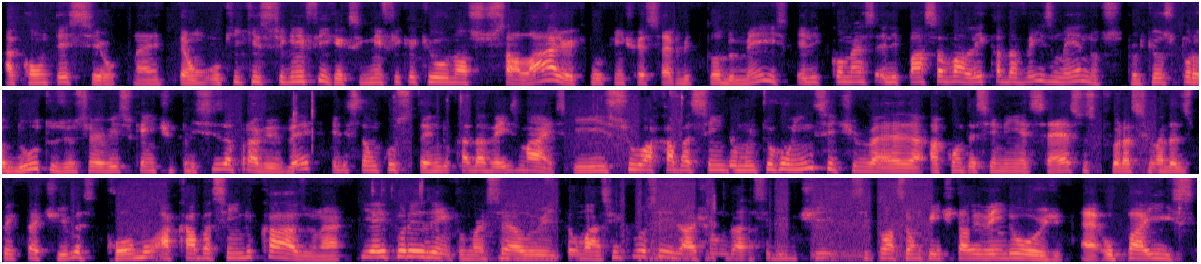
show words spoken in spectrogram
aconteceu, né? Então, o que, que isso significa? Que significa que o nosso salário, aquilo que a gente recebe todo mês, ele começa, ele passa a valer cada vez menos, porque os produtos e os serviços que a gente precisa para viver, eles estão custando cada vez mais. E isso acaba sendo muito ruim se tiver acontecendo em excesso, se for acima das expectativas, como acaba sendo o caso, né? E aí, por exemplo, Marcelo e Tomás, o que vocês acham da seguinte situação que a gente está vivendo hoje? É, o país,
